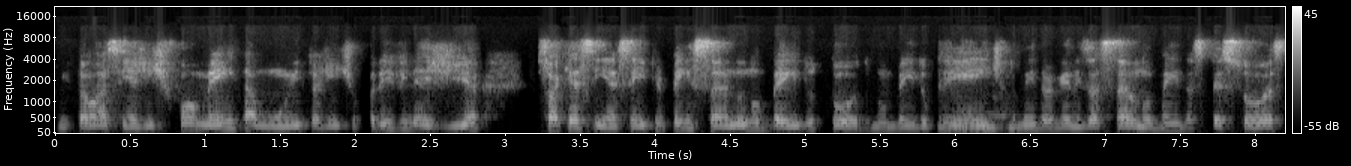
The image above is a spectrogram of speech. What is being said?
Então, assim, a gente fomenta muito, a gente privilegia, só que, assim, é sempre pensando no bem do todo, no bem do cliente, uhum. no bem da organização, no bem das pessoas,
